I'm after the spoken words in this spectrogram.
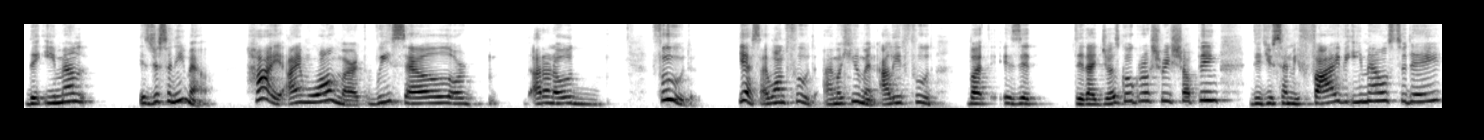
the email is just an email. Hi, I'm Walmart. We sell, or I don't know, food. Yes, I want food. I'm a human. I'll eat food. But is it, did I just go grocery shopping? Did you send me five emails today?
